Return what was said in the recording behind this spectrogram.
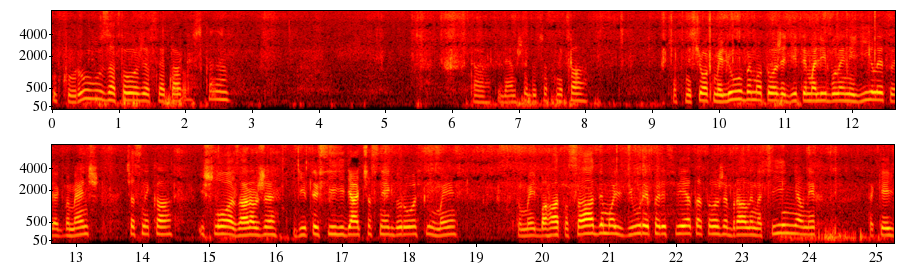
Кукуруза теж все так. Кукурузка, да. Так, йдемо ще до часника. Часничок ми любимо теж. Діти малі були, не їли, то якби менш часника йшло, а зараз вже діти всі їдять часник дорослі, ми. То ми багато садимо, з Юри Пересвіта теж брали насіння, в них такий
